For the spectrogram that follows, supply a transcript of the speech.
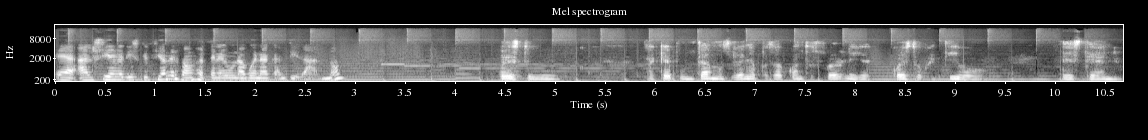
eh, al cierre de inscripciones vamos a tener una buena cantidad, ¿no? Pues tú, ¿a qué apuntamos el año pasado? ¿Cuántos fueron y cuál es tu objetivo de este año?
